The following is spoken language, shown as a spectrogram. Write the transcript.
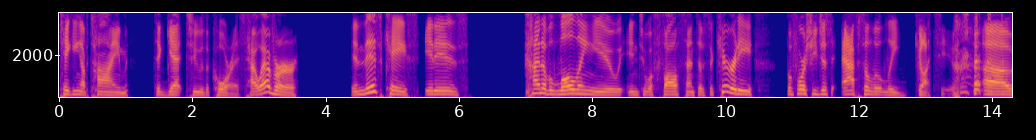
taking up time to get to the chorus. However in this case it is kind of lulling you into a false sense of security before she just absolutely guts you. Uh,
